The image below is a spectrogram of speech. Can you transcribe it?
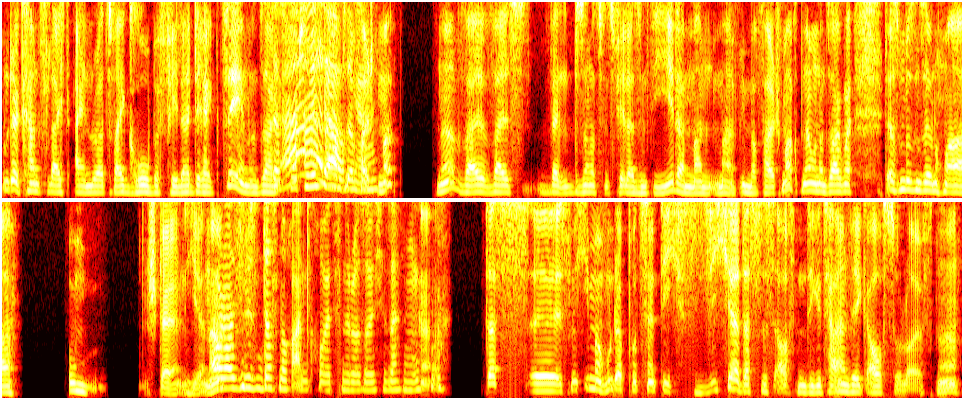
und der kann vielleicht ein oder zwei grobe Fehler direkt sehen und sagen, das ah, natürlich da haben sie ja falsch gemacht. Ne, weil, weil es, wenn, besonders wenn es Fehler sind, die jeder Mann mal immer falsch macht, ne, und dann sagen wir, das müssen sie nochmal umstellen hier, ne. Oder sie müssen das noch ankreuzen oder solche Sachen. Ja. Das äh, ist nicht immer hundertprozentig sicher, dass es auf dem digitalen Weg auch so läuft, ne.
